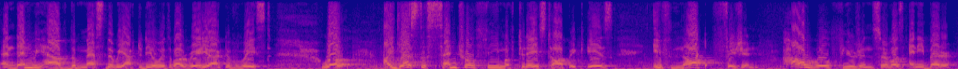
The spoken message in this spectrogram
And then we have the mess that we have to deal with about radioactive waste. Well, I guess the central theme of today's topic is, if not fission, how will fusion serve us any better?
